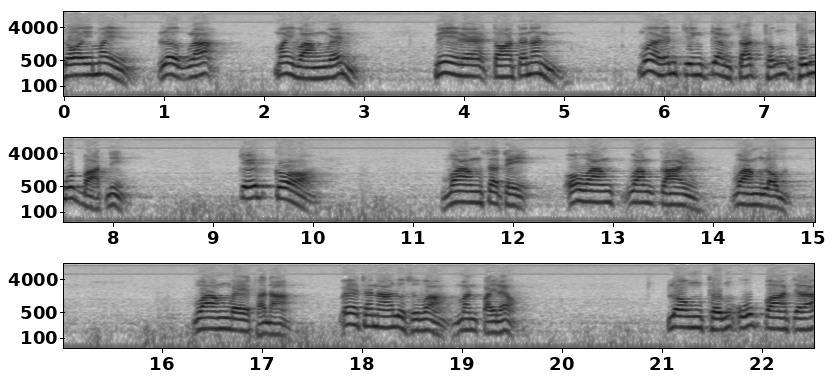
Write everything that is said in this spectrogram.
โดยไม่เลิกละ ไม่วางเว้น นี่แหละต่อจากนั้น เมื่อเห็นจริงแจ้งสัตว์ถึงถึงมุดบาทนี่ เจตก็วางสติ โอวางวางกาย วางลม วางเวทนา เวทนารู้สึกว่ามันไปแล้ว ลงถึงอุปาจระ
